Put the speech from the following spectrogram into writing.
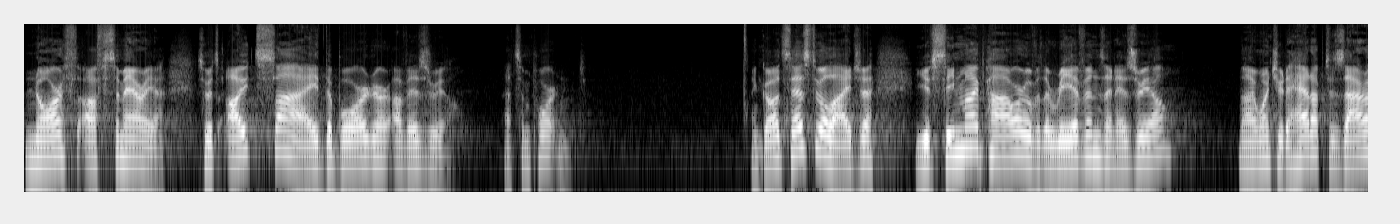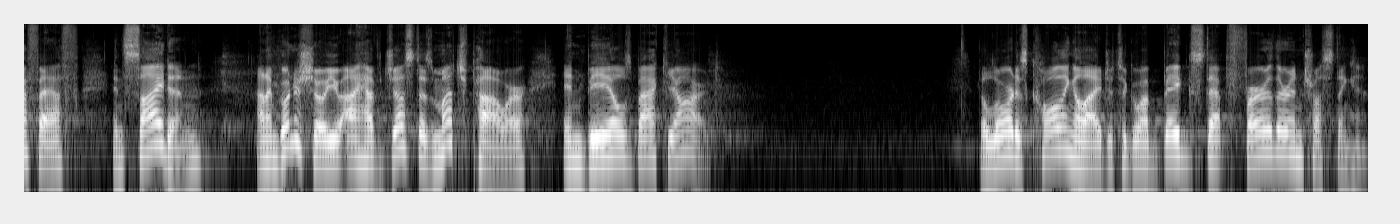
north of Samaria. So it's outside the border of Israel. That's important. And God says to Elijah, You've seen my power over the ravens in Israel. Now I want you to head up to Zarephath in Sidon, and I'm going to show you I have just as much power in Baal's backyard. The Lord is calling Elijah to go a big step further in trusting him.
